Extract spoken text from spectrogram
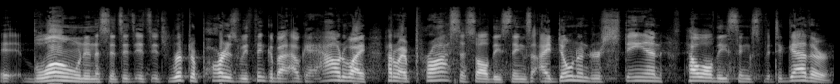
eh, blown in a sense. It's, it's, it's ripped apart as we think about, okay, how do I, how do I process all these things? I don't understand how all these things fit together.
